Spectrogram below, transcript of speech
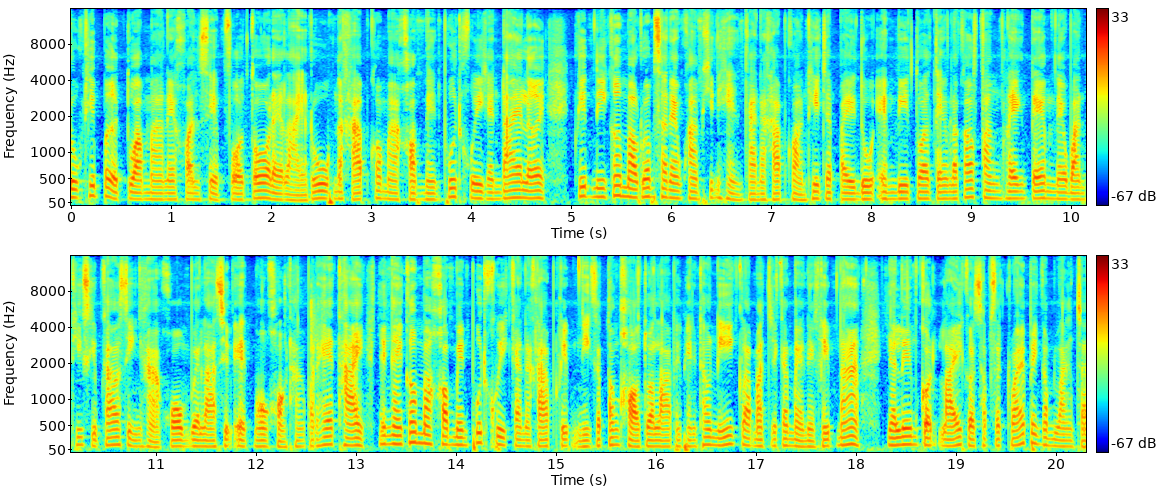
ลุคที่เปิดตัวมาในคอนเซปต์โฟโต้หลาย ๆ รูปนะครับก็มาคอมเมนต์พูดูดคุยกันได้เลย คลิปนี้ก็มาร่วมแสดงความคิดเห็นกันนะครับ ก่อนที่จะไปดู MV ตัวเต็มแล้วก็ฟังเพลงเต็มในวันที่ 19 สิงหาคมเวลา 11 โมงของทางประเทศไทย ยังไงก็มาคอมเมนต์พูดคุยกันนะครับ คลิปนี้ก็ต้องขอตัวลาไปเพียงเท่านี้ กลับมาเจอกันใหม่ในคลิปหน้า อย่าลืมกดไลค์ กด Subscribe เป็นกำลังใจ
